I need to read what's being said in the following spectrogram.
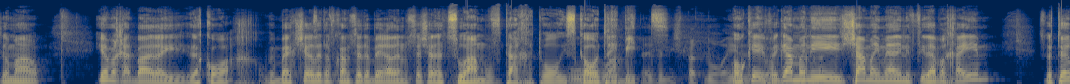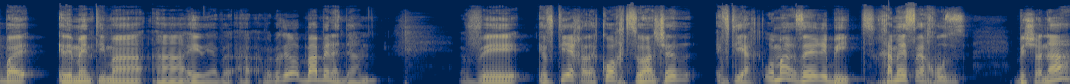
כלומר, יום אחד בא אליי לקוח, ובהקשר הזה דווקא אני רוצה לדבר על הנושא של התשואה המובטחת, או עסקאות או-אה, ריבית. איזה משפט נוראי. אוקיי, וגם מוצלחת. אני, שם אם היה לי נפילה בחיים, זה יותר באלמנטים האלה. אבל, אבל בגדול, בא בן אדם, והבטיח ללקוח תשואה של, הבטיח, הוא אמר, זה ריבית, 15% בשנה,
